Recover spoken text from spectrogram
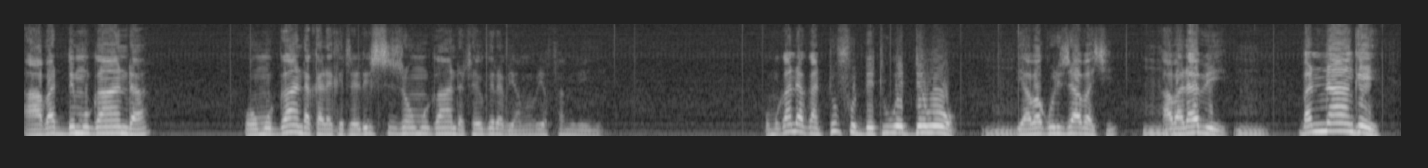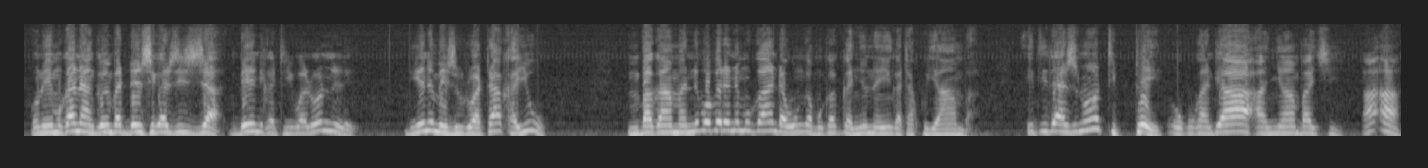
abadde muganda omuganda kalekete lisi z'omuganda tayogera byama bya famire ye omuganda ga tufudde tuweddewo Mm. yabaguliza abaki Mm. abalabe Mm. bannange ono ye muganda wange wembadde nsigazizza then kati walonere the will attack you mbagamba ne bobeera ne muganda wo nga mugagga nnyo naye nga takuyamba it does not pay okuga nti a anyamba ki aa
